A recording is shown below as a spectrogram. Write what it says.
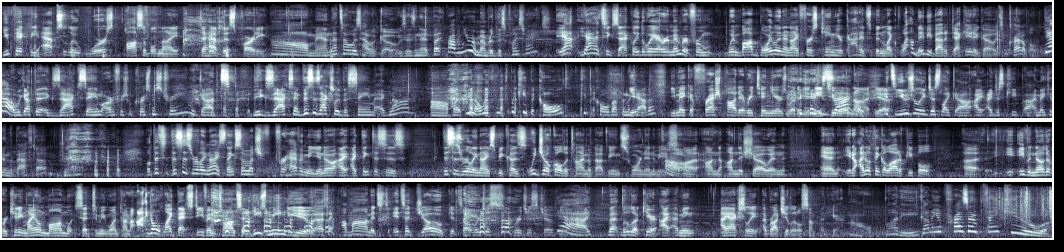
You picked the absolute worst possible night to have this party. Oh man, that's always how it goes, isn't it? But Robin, you remember this place, right? Yeah, yeah, it's exactly the way I remember it from when Bob Boilen and I first came here. God, it's been like, wow, maybe about a decade ago. It's incredible. Yeah, we got the exact same artificial Christmas tree. We got the exact same. This is actually the same eggnog, uh, but you know we, we, we keep it cold. Keep it cold up in the You, cabin. you make a fresh pot every 10 years, whether you need to or not. Yeah. It's usually just like uh, I, I just keep uh, I make it in the bathtub. Well, this this is really nice. Thanks so much for having me. You know, I, I think this is this is really nice because we joke all the time about being sworn enemies Oh, on, on on the show, and and you know, I don't think a lot of people. Uh, e- even know that we're kidding. My own mom said to me one time, "I don't like that Stephen Thompson. He's mean to you." And I was like, oh, "Mom, it's it's a joke. It's all we're just we're just joking." Yeah. But but look here. I I mean, I actually I brought you a little something here. Oh, buddy, you got me a present. Thank you.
